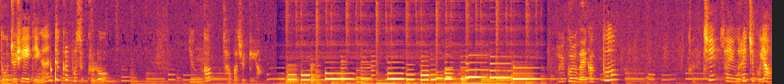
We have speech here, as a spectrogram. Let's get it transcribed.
nose shading은 투쿨포스쿨로 윤곽 잡아줄게요. 얼굴 외곽도 사용을 해주고요.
